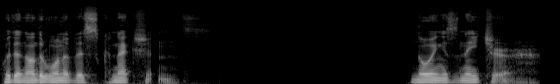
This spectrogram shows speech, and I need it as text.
with another one of his connections. Knowing his nature,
